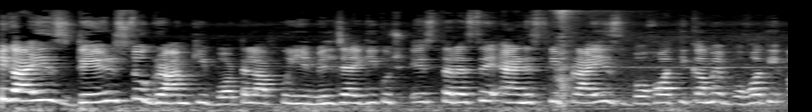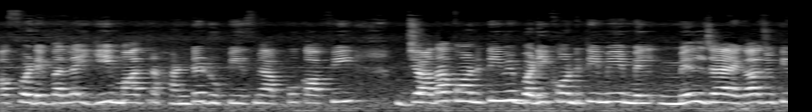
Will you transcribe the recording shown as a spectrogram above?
गाइस डेढ़ सौ ग्राम की बोतल आपको ये मिल जाएगी कुछ इस तरह से एंड इसकी प्राइस बहुत ही कम है बहुत ही अफोर्डेबल है। ये मात्र हंड्रेड रुपीज़ में आपको काफ़ी ज़्यादा क्वांटिटी में बड़ी क्वांटिटी में ये मिल, मिल जाएगा जो कि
